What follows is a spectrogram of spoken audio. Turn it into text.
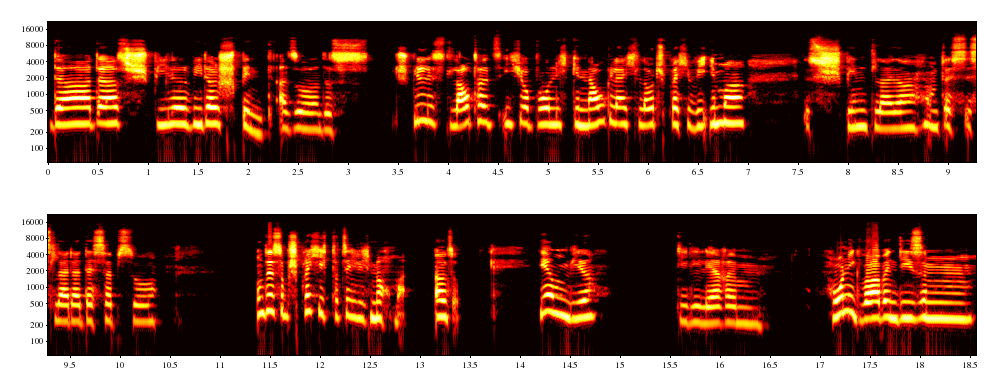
da das Spiel wieder spinnt. Also das Spiel ist lauter als ich, obwohl ich genau gleich laut spreche wie immer. Es spinnt leider und es ist leider deshalb so. Und deshalb spreche ich tatsächlich nochmal. Also, hier haben wir die, die leere Honigwabe in diesem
